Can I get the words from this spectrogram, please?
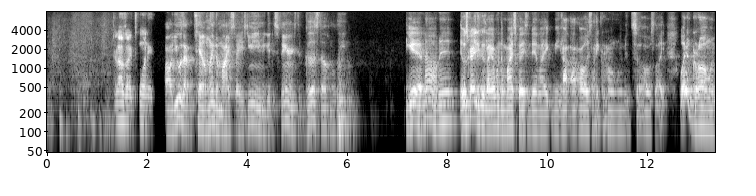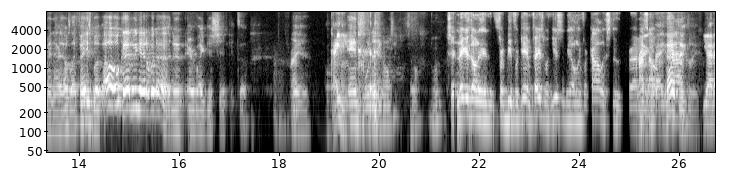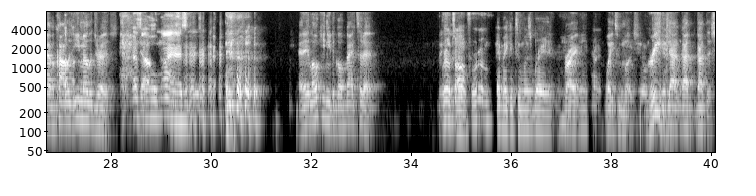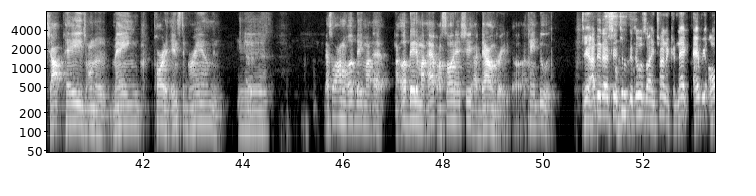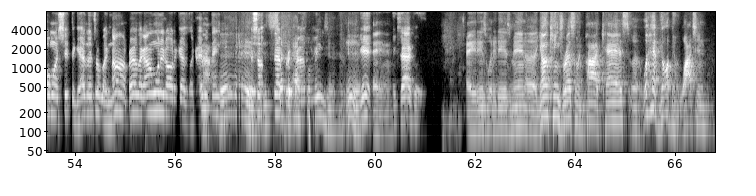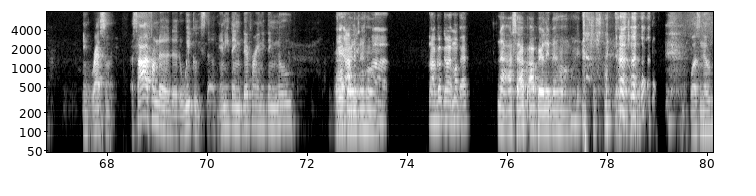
And I was like 20. Oh, you was at the tail end of MySpace. You didn't even get to experience the good stuff, Malik. Yeah, nah, man. It was crazy because like I went to MySpace and then like me, I, I always like grown women. So I was like, what are grown women at? I was like, Facebook. Oh, okay, we head over there. And then everybody just shifted. So Right. yeah. Okay, then. And Twitter, you know what I'm saying? So. Shit, niggas don't even for, be forgetting Facebook used to be only for college students, bro. That's Right. how Exactly. Exactly. you had to have a college email address. that's Yep. how old my ass is. And they low key need to go back to that. They Real should. talk, for real. they making too much bread. Right. Mm. Way too much. You know, Greedy got got got the shop page on the main part of Instagram, and Yeah. that's why I don't update my app. I updated my app. I saw that shit. I downgraded. dog. I can't do it. Yeah, I did that shit too because it was like trying to connect every all my shit together and stuff. Like, nah, bro, like I don't want it all together. Like Nah. everything. Yeah, something separate, separate, bro. for a reason. Yeah. Yeah, Hey, exactly. Hey, it is what it is, man. Uh, Young Kings Wrestling Podcast. Uh, what have y'all been watching in wrestling aside from the, the the weekly stuff? Anything different? Anything new? I Yeah, I barely mean, been home. uh, no, go, go ahead. My bad. Nah, I said I, I barely been home. What's new?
